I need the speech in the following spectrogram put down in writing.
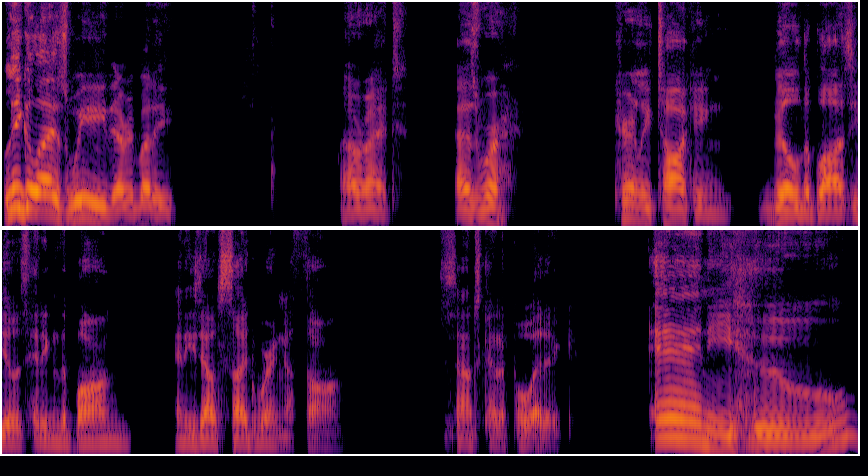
Legalize weed, everybody. All right. As we're currently talking, Bill de Blasio is hitting the bong and he's outside wearing a thong. Sounds kind of poetic. Anywho,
